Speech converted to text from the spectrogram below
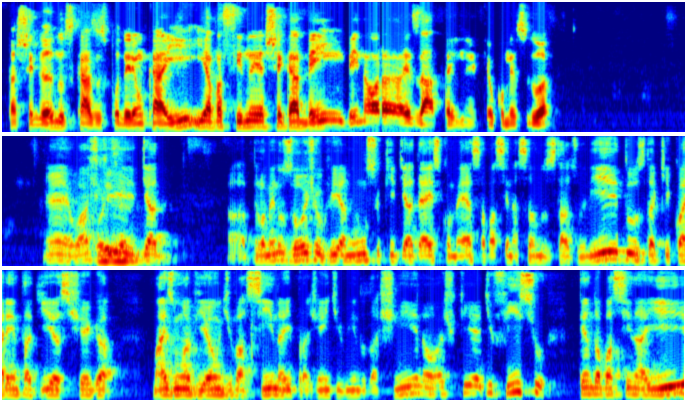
está chegando, os casos poderiam cair e a vacina ia chegar bem, bem na hora exata aí, né? Que é o começo do ano. É, eu acho pois que é. dia, ah, pelo menos hoje eu vi anúncio que dia 10 começa a vacinação nos Estados Unidos, daqui 40 dias chega mais um avião de vacina aí para gente vindo da China. Eu acho que é difícil, tendo a vacina aí,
